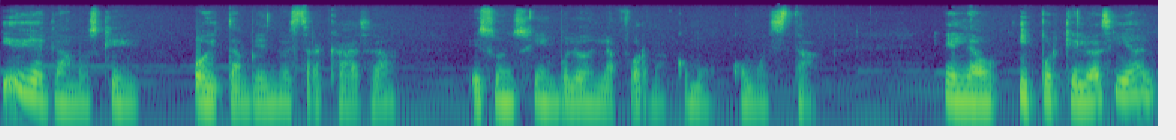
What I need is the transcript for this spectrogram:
Y digamos que hoy también nuestra casa es un símbolo en la forma como, como está y por qué lo hacían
